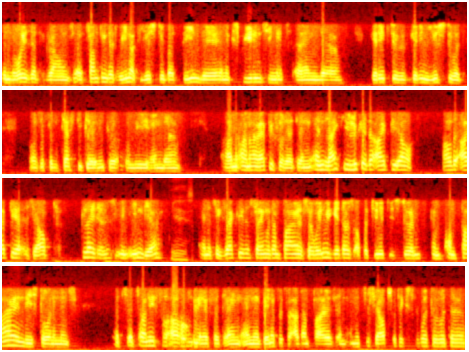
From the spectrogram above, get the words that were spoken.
the noise at the grounds. It's something that we're not used to, but being there and experiencing it and uh, getting to getting used to it was a fantastic learning curve for me, and uh, I'm, I'm happy for that. And and like you look at the IPL, how the IPL has helped players in India, Yes. and it's exactly the same with umpires. So when we get those opportunities to um, um, umpire in these tournaments, it's it's only for our own benefit and and a benefit for other umpires, and, and it just helps with with with the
